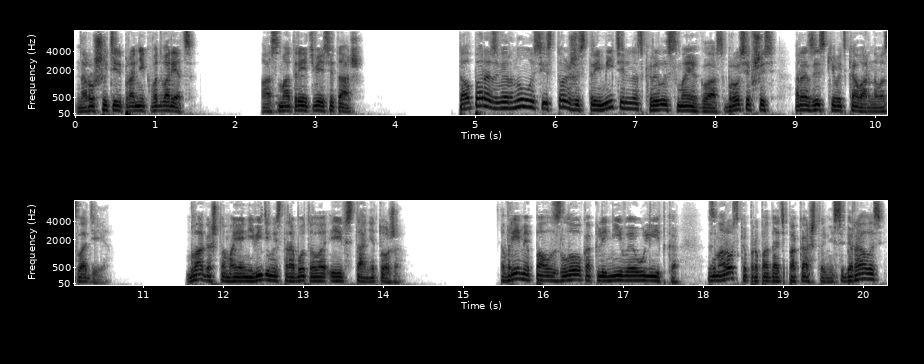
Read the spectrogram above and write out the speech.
Нарушитель проник во дворец. Осмотреть весь этаж. Толпа развернулась и столь же стремительно скрылась с моих глаз, бросившись разыскивать коварного злодея. Благо, что моя невидимость работала и в стане тоже. Время ползло, как ленивая улитка, заморозка пропадать пока что не собиралась,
